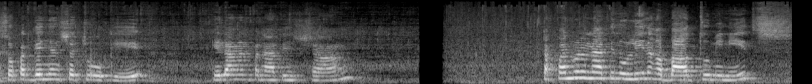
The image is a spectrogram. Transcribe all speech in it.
So, pag ganyan siya chuki, kailangan pa natin siyang takpan muna natin uli ng about 2 minutes.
